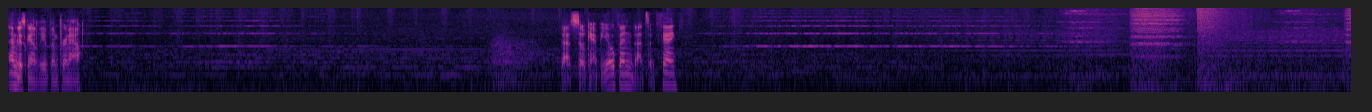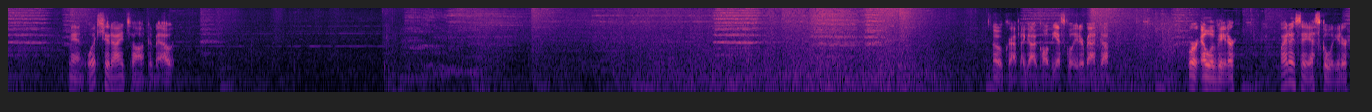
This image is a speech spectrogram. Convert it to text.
I'm just gonna leave them for now. That still can't be opened, that's okay. Man, what should I talk about? Oh crap, I gotta call the escalator back up. Or elevator. Why did I say escalator?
